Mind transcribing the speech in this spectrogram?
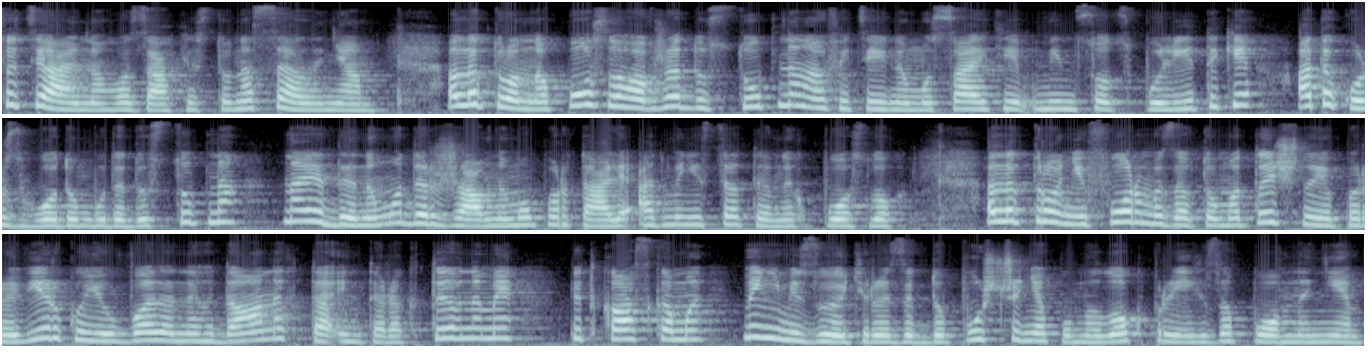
соціального захисту населення. Електронна послуга вже доступна на офіційному сайті Мінсоцполітики, а також згодом буде доступна на єдиному державному порталі адміністративних послуг. Електронні форми з автоматичною перевіркою введених даних та інтерактивними підказками мінімізують ризик допущення помилок при їх заповненні.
